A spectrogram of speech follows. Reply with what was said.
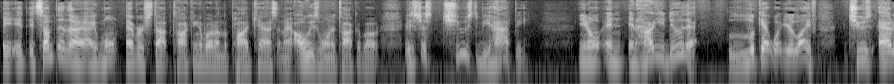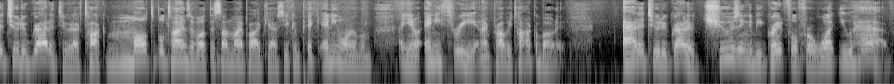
it, it's something that I won't ever stop talking about on the podcast, and I always want to talk about is just choose to be happy, you know. And and how do you do that? look at what your life choose attitude of gratitude i've talked multiple times about this on my podcast you can pick any one of them uh, you know any three and i probably talk about it attitude of gratitude choosing to be grateful for what you have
